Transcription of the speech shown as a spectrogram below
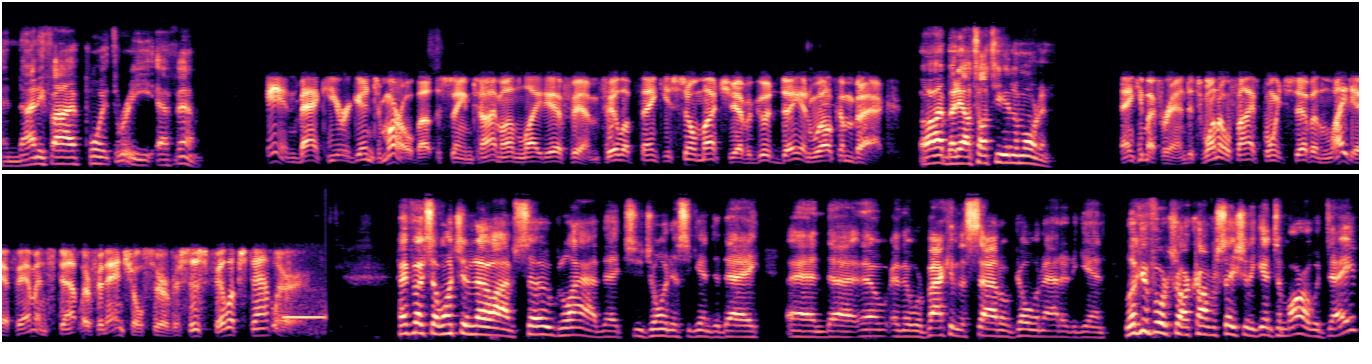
and 95.3 FM and back here again tomorrow about the same time on Light FM. Phillip, thank you so much. You have a good day and welcome back. All right, buddy. I'll talk to you in the morning. Thank you, my friend. It's 105.7 Light FM and Statler Financial Services. Phillip Statler. Hey, folks, I want you to know I'm so glad that you joined us again today and, uh, and that we're back in the saddle going at it again. Looking forward to our conversation again tomorrow with Dave.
